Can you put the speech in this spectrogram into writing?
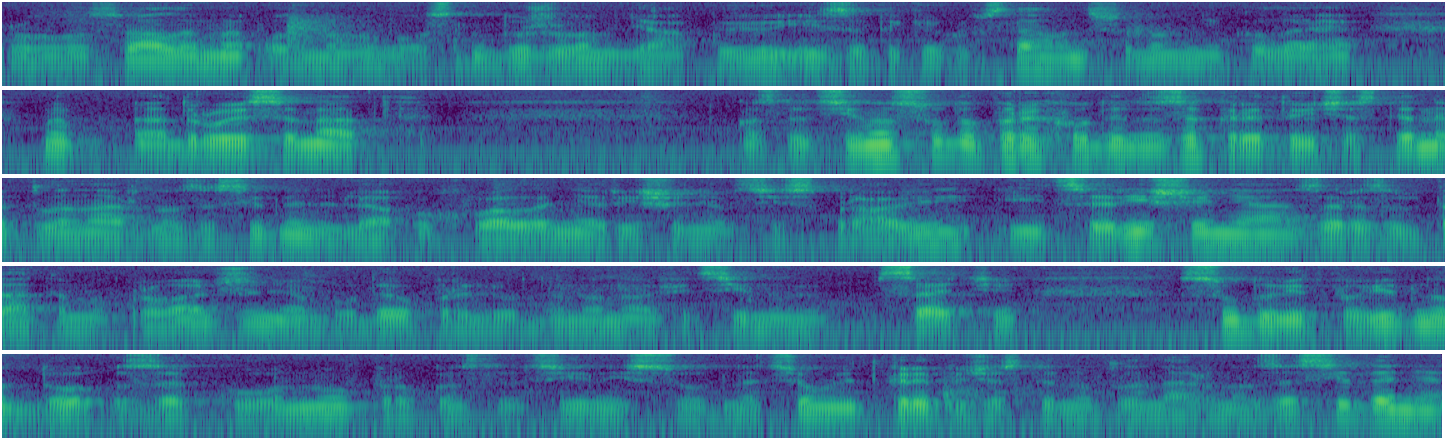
Проголосували ми одноголосно. Дуже вам дякую. І за таких обставин, шановні колеги, ми е, другий сенат Конституційного суду переходить до закритої частини пленарного засідання для ухвалення рішення в цій справі. І це рішення за результатами провадження буде оприлюднено на офіційному сайті суду відповідно до закону про Конституційний суд. На цьому відкриту частину пленарного засідання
